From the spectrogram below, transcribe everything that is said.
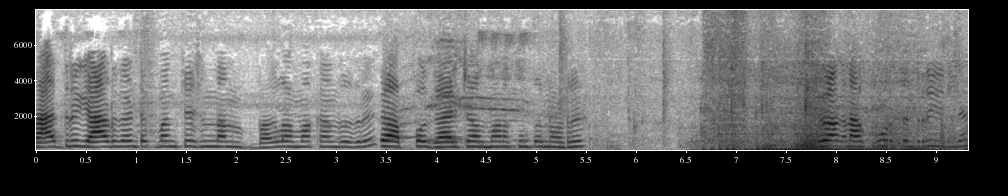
ರಾತ್ರಿಗೆ ಎರಡು ಗಂಟೆಗೆ ಬಂದ ಕೇಸಿನ ನನ್ನ ಬಗಲ ಮಕ್ಕಂದ್ರಿ ಅಪ್ಪ ಗಾಡಿ ಚಾಲು ಮಾಡಕ್ ಕುಂತ ನೋಡ್ರಿ. ಇವಾಗ ನಾವು ಕೂಡ್ತೇನ್ರಿ ಇಲ್ಲೇ.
